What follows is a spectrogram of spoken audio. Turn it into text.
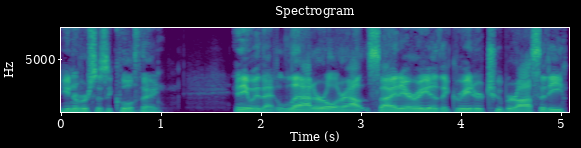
Universe is a cool thing. Anyway, that lateral or outside area, the greater tuberosity,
